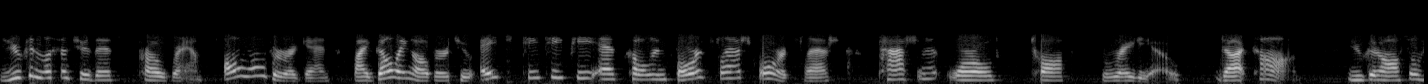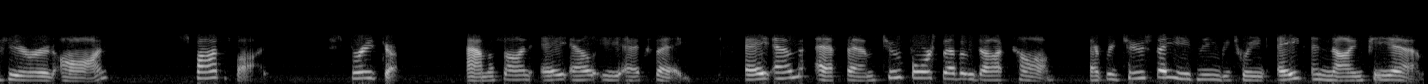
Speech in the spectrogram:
You can listen to this program all over again by going over to https colon forward slash forward slash passionate world talk blogtalkradio.com. You can also hear it on Spotify, Spreaker, Amazon ALEXA, AMFM247.com every Tuesday evening between 8 and 9 p.m.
